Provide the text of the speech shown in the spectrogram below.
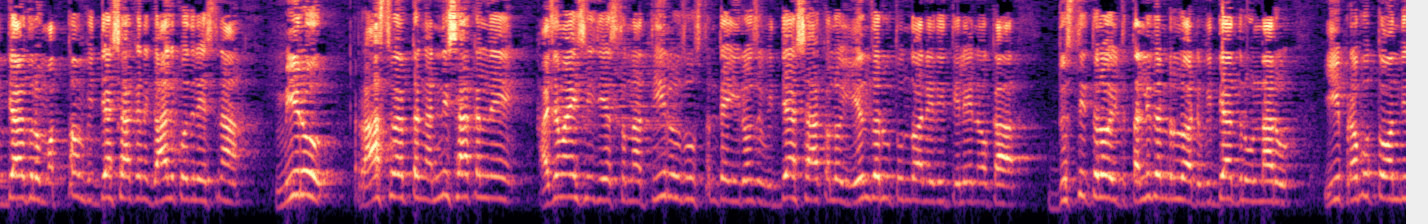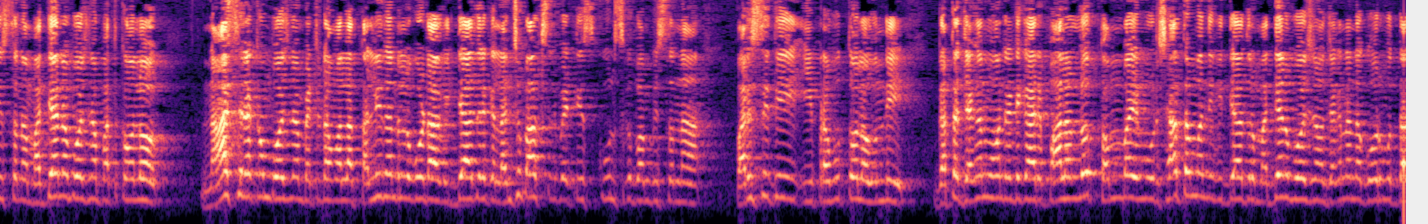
విద్యార్థులు మొత్తం విద్యాశాఖని గాలి కొదిలేసిన మీరు రాష్ట్ర వ్యాప్తంగా అన్ని శాఖల్ని అజమాయిషీ చేస్తున్న తీరు చూస్తుంటే ఈరోజు విద్యాశాఖలో ఏం జరుగుతుందో అనేది తెలియని ఒక దుస్థితిలో ఇటు తల్లిదండ్రులు అటు విద్యార్థులు ఉన్నారు. ఈ ప్రభుత్వం అందిస్తున్న మధ్యాహ్న భోజన పథకంలో నాసిరకం భోజనం పెట్టడం వల్ల తల్లిదండ్రులు కూడా విద్యార్థులకి లంచ్ బాక్సులు పెట్టి స్కూల్స్కు పంపిస్తున్న పరిస్థితి ఈ ప్రభుత్వంలో ఉంది. గత జగన్మోహన్ రెడ్డి గారి పాలనలో తొంభై మూడు శాతం మంది విద్యార్థులు మధ్యాహ్న భోజనం జగనన్న గోరుముద్ద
